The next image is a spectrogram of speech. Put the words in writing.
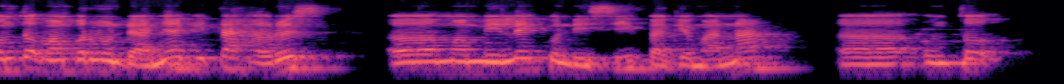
untuk mempermudahnya kita harus uh, memilih kondisi bagaimana uh, untuk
